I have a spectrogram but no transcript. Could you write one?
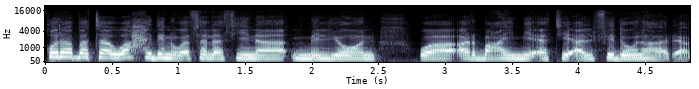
قرابة 31 مليون و400 ألف دولار.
